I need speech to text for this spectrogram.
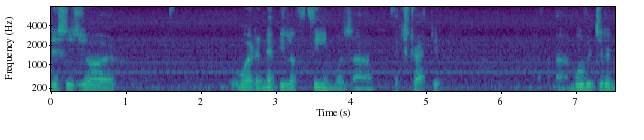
This is your where the Nebula theme was uh, extracted. Uh, move it to the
